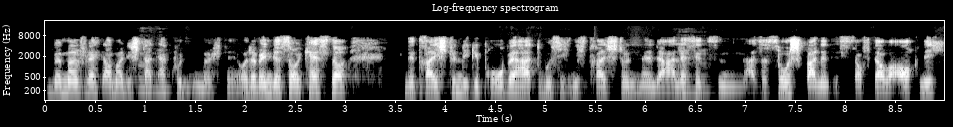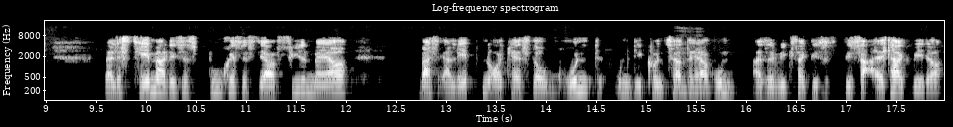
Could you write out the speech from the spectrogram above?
wenn man vielleicht auch mal die Stadt mhm. erkunden möchte. Oder wenn das Orchester eine dreistündige Probe hat, muss ich nicht drei Stunden in der Halle mhm. sitzen. Also so spannend ist es auf Dauer auch nicht weil das Thema dieses Buches ist ja viel mehr, was erlebt ein Orchester rund um die Konzerte mhm. herum. Also wie gesagt, dieses, dieser Alltag wieder.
